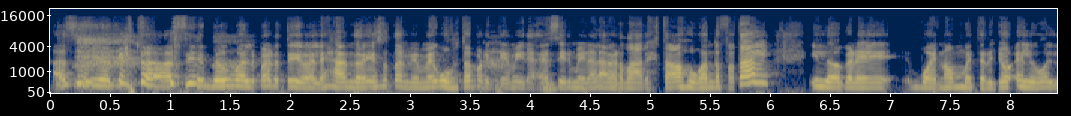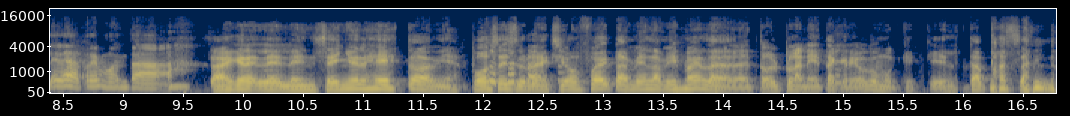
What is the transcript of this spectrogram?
asumió que estaba haciendo un mal partido, Alejandro, y eso también me gusta porque, mira, es decir, mira, la verdad, estaba jugando fatal y logré, bueno, meter yo el gol de la remontada. Sabes que le, enseño el gesto a mi esposa y su reacción fue también la misma de, todo el planeta, creo, como que qué está pasando.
